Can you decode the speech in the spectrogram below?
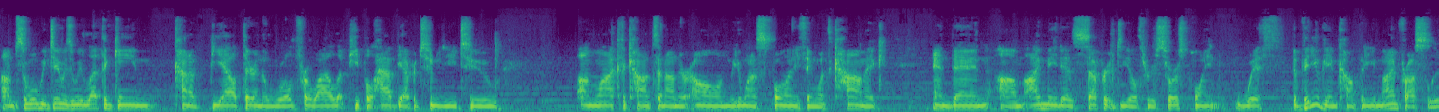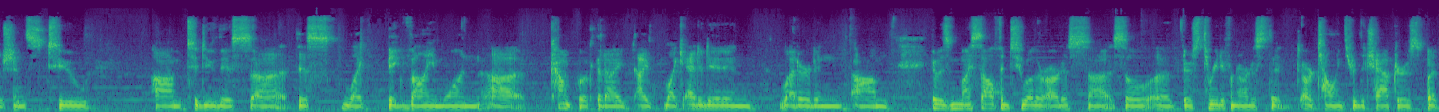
Um, so what we do is we let the game kind of be out there in the world for a while, let people have the opportunity to unlock the content on their own. We don't want to spoil anything with the comic. And then um, I made a separate deal through SourcePoint with the video game company Mindfrost Solutions to um, to do this uh, this like big volume one uh, comic book that I, I like edited and lettered and um, it was myself and two other artists. Uh, so uh, there's three different artists that are telling through the chapters, but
